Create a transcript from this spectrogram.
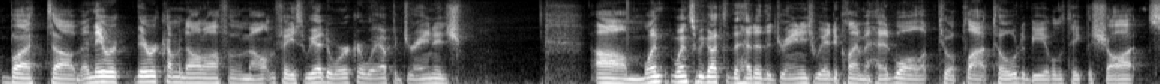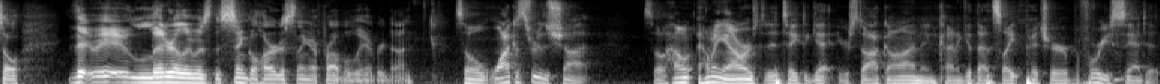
but um, and they were they were coming down off of a mountain face. We had to work our way up a drainage. Um, when, once we got to the head of the drainage, we had to climb a head wall up to a plateau to be able to take the shot. So the, it literally was the single hardest thing I've probably ever done. So walk us through the shot. So how how many hours did it take to get your stock on and kind of get that sight picture before you sent it?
